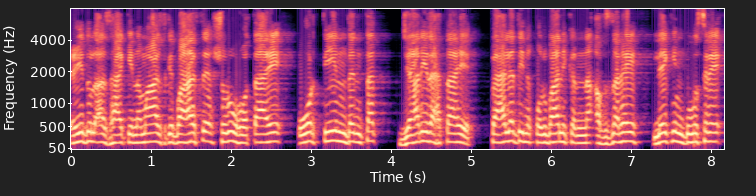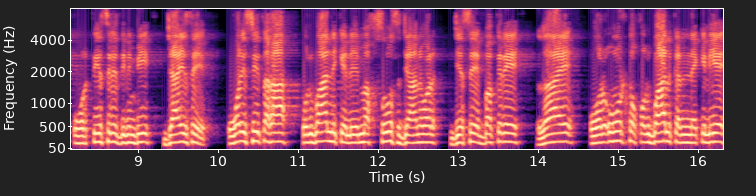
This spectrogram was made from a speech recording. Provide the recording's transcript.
عید الاضحیٰ کی نماز کے بعد سے شروع ہوتا ہے اور تین دن تک جاری رہتا ہے۔ پہلے دن قربانی کرنا افضل ہے، لیکن دوسرے اور تیسرے دن بھی جائز ہے۔ اور اسی طرح قربانی کے لیے مخصوص جانور جیسے بکرے، گائے اور اونٹ کو قربان کرنے کے لیے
